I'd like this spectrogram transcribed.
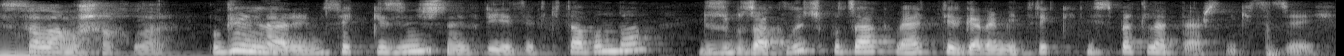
Salam uşaqlar. Bu günlərin 8-ci sinif riyaziyyat kitabından düzbucaqlı, üçbucaq və trigonometrik nisbətlər dərsini keçəcəyik.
